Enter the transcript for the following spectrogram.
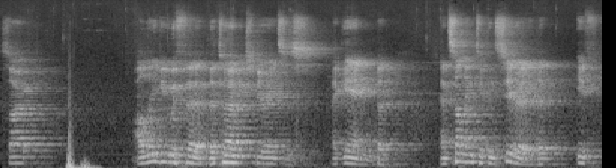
So, I'll leave you with the, the term experiences again, but and something to consider that if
